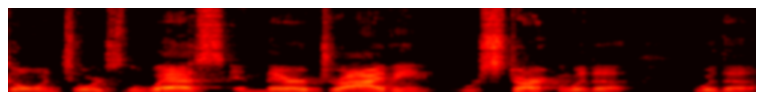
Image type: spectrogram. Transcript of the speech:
going towards the west and they're driving we're starting with a with a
